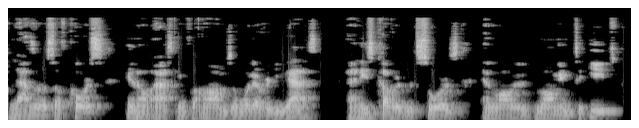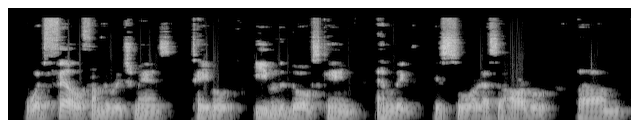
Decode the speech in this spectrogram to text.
Lazarus, of course, you know, asking for alms and whatever he has. And he's covered with sores and long, longing to eat what fell from the rich man's table. Even the dogs came and licked his sore. That's a horrible um,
